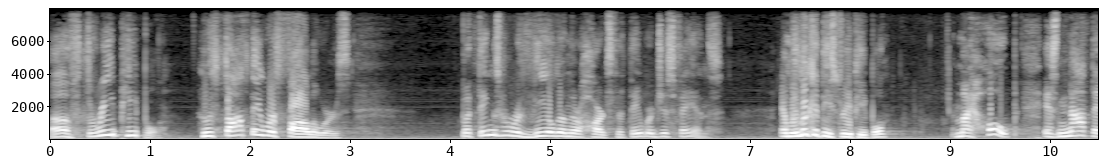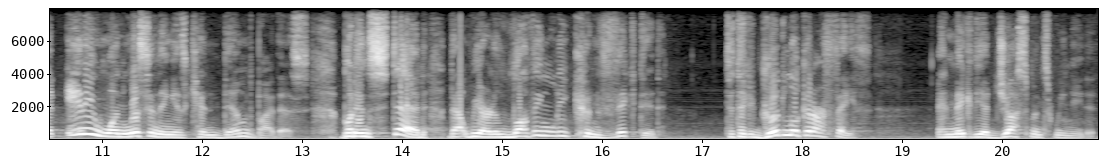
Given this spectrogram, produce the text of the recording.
of three people who thought they were followers, but things were revealed in their hearts that they were just fans. And we look at these three people. My hope is not that anyone listening is condemned by this, but instead that we are lovingly convicted to take a good look at our faith and make the adjustments we need, it,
